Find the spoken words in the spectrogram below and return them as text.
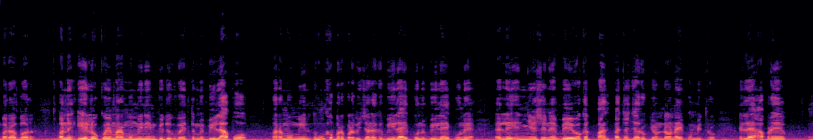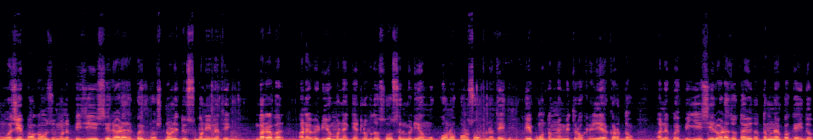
બરાબર? અને એ લોકોએ મારા મમ્મીને એમ કીધું કે ભાઈ, તમે બિલ આપો. મારા મમ્મીને શું ખબર પડે? બિચારા કે બિલ આપ્યું ને બિલ આપ્યું ને, એટલે એને છે ને બે વખત પાંચ પાંચ હજાર રૂપિયાનો ડોન આપ્યો મિત્રો. એટલે આપણે, હું હજી પણ કહું છું, મને પીજીસી લડે કોઈ પર્સનલી દુશ્મની નથી. બરાબર? અને વીડિયો મને કેટલો બધો સોશિયલ મીડિયા મૂકવાનો પણ શોખ નથી. એ પણ હું તમને મિત્રો ક્લિયર કરી દઉં. અને કોઈ પીજીસી વાળા જોતા હોય તો તમને પણ કહી દો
